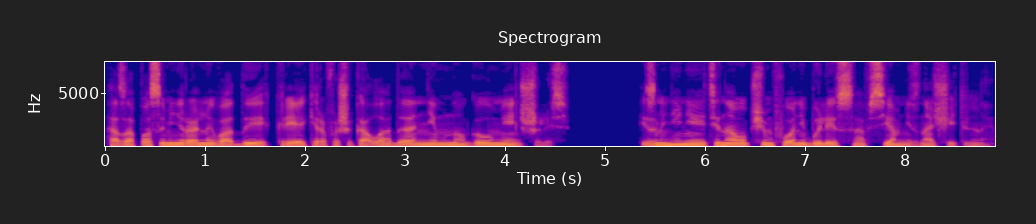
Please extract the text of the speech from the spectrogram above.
а запасы минеральной воды, крекеров и шоколада немного уменьшились. Изменения эти на общем фоне были совсем незначительны.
